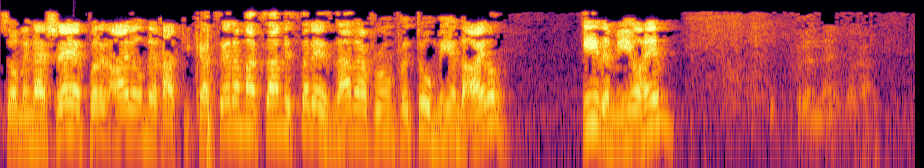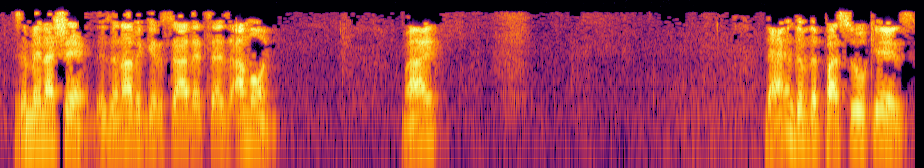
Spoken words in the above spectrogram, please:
So Menashe put an idol in the chal. Ki katzera matzah mistareh. not enough room for two. Me and the idol? Either me or him. It's a Menashe. There's another girsa that says Amon. Right? The end of the pasuk is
